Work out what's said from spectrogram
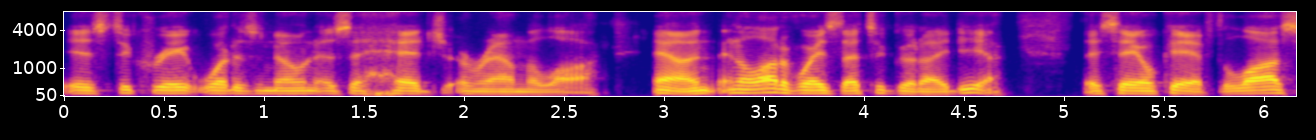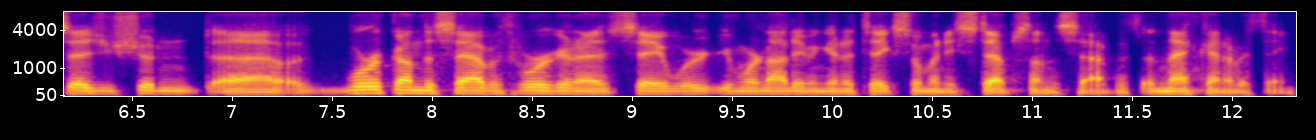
is to create what is known as a hedge around the law. Now, in, in a lot of ways, that's a good idea. They say, okay, if the law says you shouldn't uh, work on the Sabbath, we're going to say we're, we're not even going to take so many steps on the Sabbath and that kind of a thing.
